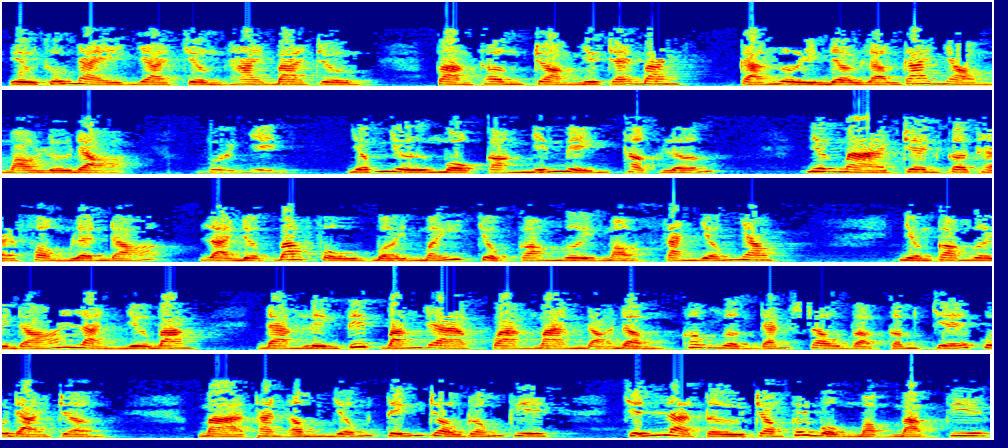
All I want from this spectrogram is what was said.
Yêu thú này dài chừng hai ba trường, toàn thân tròn như trái banh, cả người đều là gai nhọn màu lửa đỏ, vừa nhìn giống như một con nhím miệng thật lớn. Nhưng mà trên cơ thể phồng lên đó lại được bao phủ bởi mấy chục con ngươi màu xanh giống nhau. Những con người đó lạnh như băng, đang liên tiếp bắn ra quang mang đỏ đậm không ngừng đánh sâu vào cấm chế của đại trận, mà thanh âm giống tiếng trâu rống kia chính là từ trong cái bụng mập mạp kia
